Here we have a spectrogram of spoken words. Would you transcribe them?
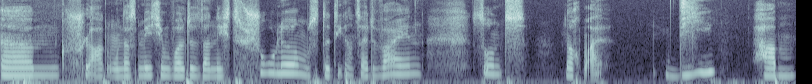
ähm, geschlagen und das Mädchen wollte dann nicht zur Schule, musste die ganze Zeit weinen. So und nochmal, die haben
